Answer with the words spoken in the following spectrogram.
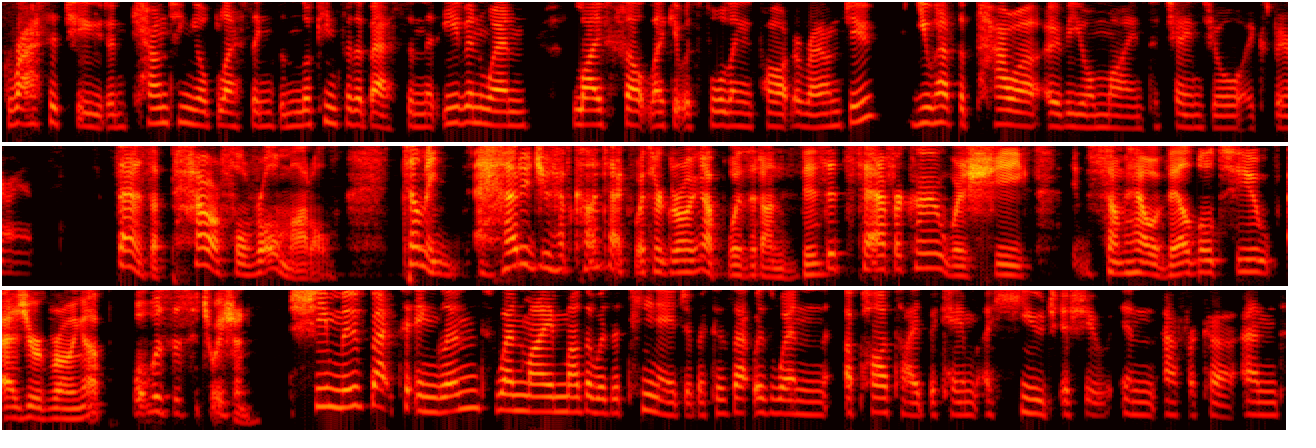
gratitude and counting your blessings and looking for the best. And that even when life felt like it was falling apart around you, you have the power over your mind to change your experience. That is a powerful role model. Tell me, how did you have contact with her growing up? Was it on visits to Africa? Was she somehow available to you as you were growing up? What was the situation? She moved back to England when my mother was a teenager because that was when apartheid became a huge issue in Africa. And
